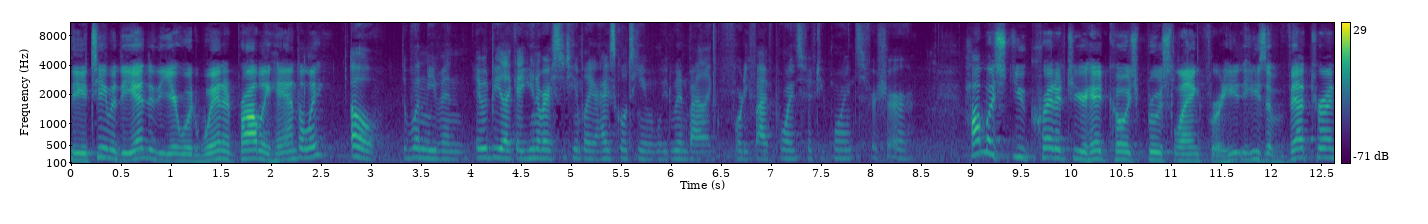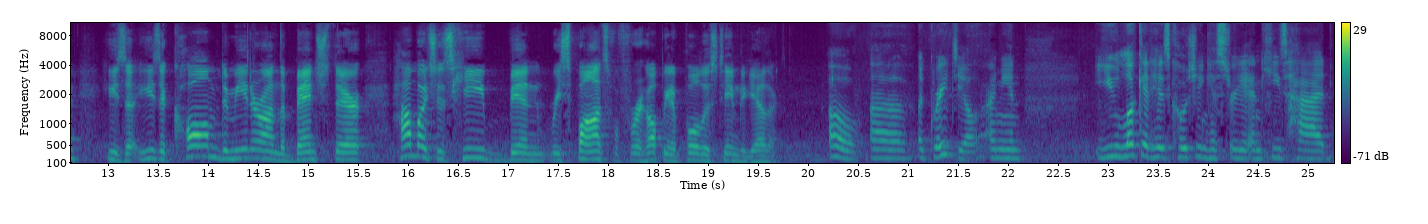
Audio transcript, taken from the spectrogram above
The team at the end of the year would win and probably handily. Oh, it wouldn't even. It would be like a university team playing a high school team. We'd win by like 45 points, 50 points for sure. How much do you credit to your head coach Bruce Langford? He, he's a veteran. He's a he's a calm demeanor on the bench there. How much has he been responsible for helping to pull this team together? Oh, uh, a great deal. I mean, you look at his coaching history, and he's had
